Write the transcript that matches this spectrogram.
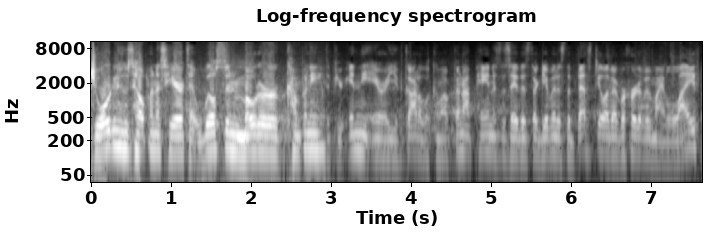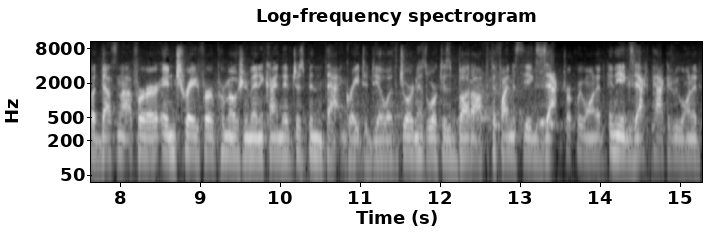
Jordan, who's helping us here, it's at Wilson Motor Company. If you're in the area, you've got to look them up. They're not paying us to say this. They're giving us the best deal I've ever heard of in my life, but that's not for in trade for a promotion of any kind. They've just been that great to deal with. Jordan has worked his butt off to find us the exact truck we wanted in the exact package we wanted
